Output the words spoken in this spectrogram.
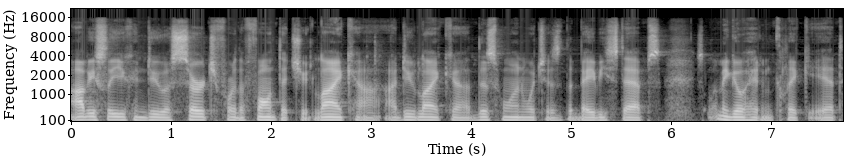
obviously, you can do a search for the font that you'd like. Uh, I do like uh, this one, which is the Baby Steps. So let me go ahead and click it.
